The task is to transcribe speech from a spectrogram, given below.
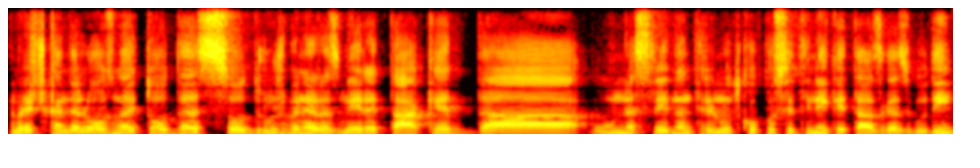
Namreč, skandalozno je to, da so družbene razmere take, da v naslednjem trenutku, ko se ti nekaj tazga zgodi,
